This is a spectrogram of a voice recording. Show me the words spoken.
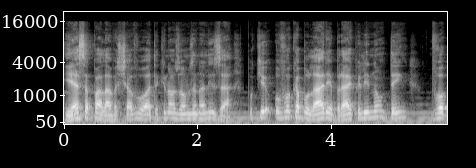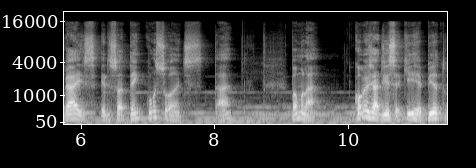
E essa palavra Shavuot é que nós vamos analisar, porque o vocabulário hebraico ele não tem vogais, ele só tem consoantes, tá? Vamos lá. Como eu já disse aqui, repito,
